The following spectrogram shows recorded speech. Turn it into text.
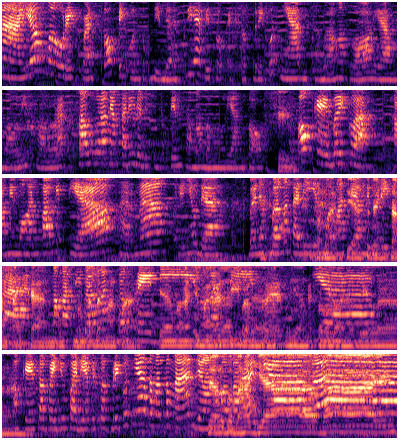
Nah, yang mau request topik untuk dibahas di episode-episode berikutnya bisa banget loh yang melalui saluran saluran yang tadi udah disebutin sama Bang Mulyanto. Oke. Oke, baiklah. Kami mohon pamit ya karena kayaknya udah banyak banget tadi Informasi informasi, yang yang, sudah diberikan. disampaikan Makasih semoga banget Bang bermanfaat. Freddy. Ya, makasih Terima juga kasih, Bang Fred. Mas Mulyanto Iya. dan Bella. Oke, sampai jumpa di episode berikutnya teman-teman. Jangan, Jangan lupa bahagia. Bye.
